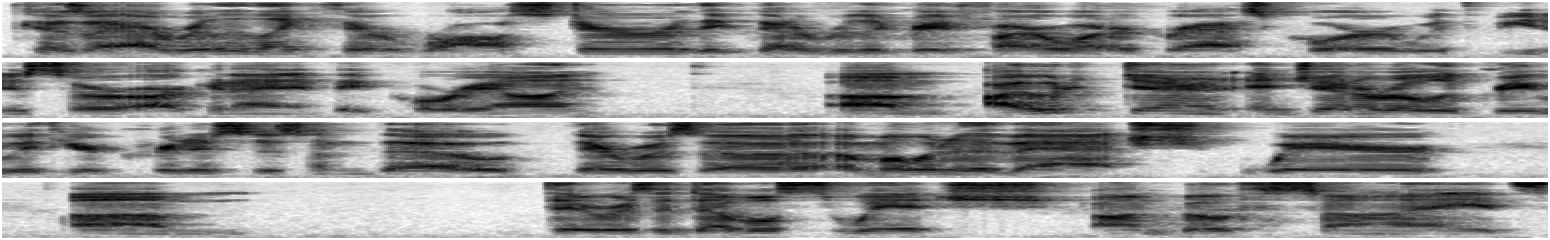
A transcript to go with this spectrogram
because um, I, I, really like their roster. They've got a really great Firewater Grass core with Venusaur, Arcanine, and Vaporeon. Um, I would in general agree with your criticism, though. There was a, a moment in the match where um, there was a double switch on both sides,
